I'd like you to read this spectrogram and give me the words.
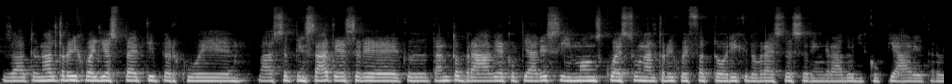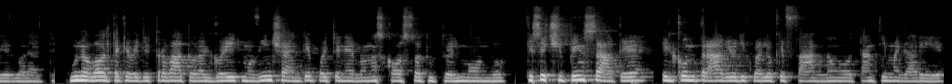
Esatto, un altro di quegli aspetti per cui cui ma se pensate di essere tanto bravi a copiare Simmons, questo è un altro di quei fattori che dovreste essere in grado di copiare, tra virgolette. Una volta che avete trovato l'algoritmo vincente, poi tenerlo nascosto a tutto il mondo, che se ci pensate è il contrario di quello che fanno tanti magari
